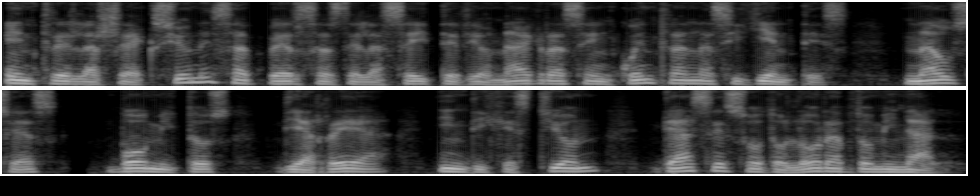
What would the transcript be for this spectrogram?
Entre las reacciones adversas del aceite de onagra se encuentran las siguientes, náuseas, vómitos, diarrea, indigestión, gases o dolor abdominal.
